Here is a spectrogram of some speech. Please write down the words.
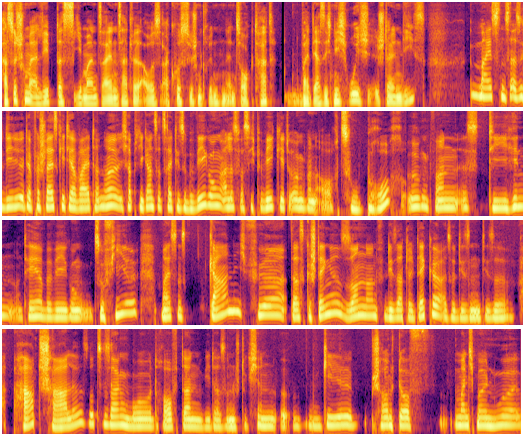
Hast du schon mal erlebt, dass jemand seinen Sattel aus akustischen Gründen entsorgt hat, weil der sich nicht ruhig stellen ließ? Meistens, also die, der Verschleiß geht ja weiter. Ne? Ich habe die ganze Zeit diese Bewegung, alles, was sich bewegt, geht irgendwann auch zu Bruch. Irgendwann ist die Hin- und Herbewegung zu viel. Meistens gar nicht für das Gestänge, sondern für die Satteldecke, also diesen, diese Hartschale sozusagen, wo drauf dann wieder so ein Stückchen äh, Gel, Schaumstoff, manchmal nur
